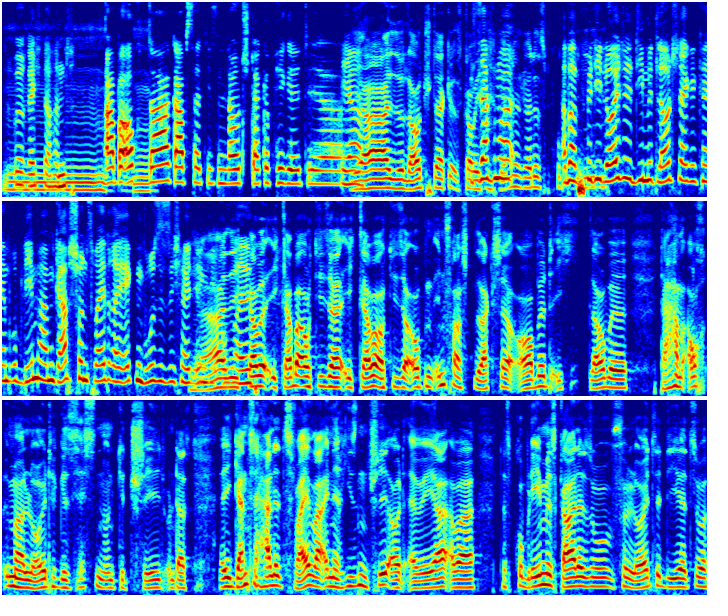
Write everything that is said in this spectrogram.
äh, rechter Hand. Mm, Aber auch ja. da gab es halt diesen Lautstärkepegel, der Ja. Ja, also Lautstärke ist, glaube Ich ich, sag ein mal, generelles Problem. Aber für die Leute, die mit Lautstärke kein Problem haben, gab es schon zwei, drei Ecken, wo sie sich halt Ja, irgendwie also auch mal. ich glaube, ich glaube auch dieser, ich glaube auch dieser Open Infrastructure Orbit, ich glaube, da haben auch immer Leute gesessen und gechillt und das, äh, die ganze Halle 2 war eine riesen Chill-Out-Area, aber das Problem ist gerade so für Leute, die jetzt so,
